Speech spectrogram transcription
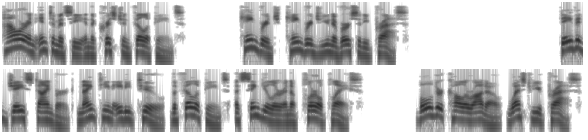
Power and Intimacy in the Christian Philippines. Cambridge, Cambridge University Press. David J. Steinberg, 1982, The Philippines, A Singular and a Plural Place. Boulder, Colorado, Westview Press.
